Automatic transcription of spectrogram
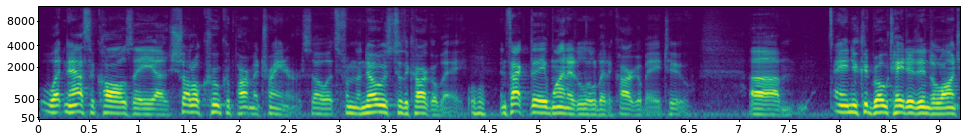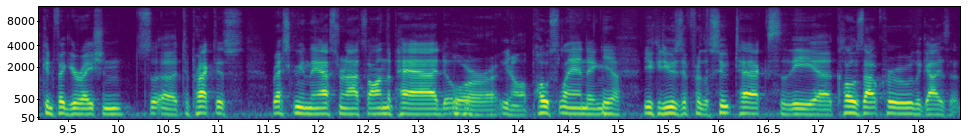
what NASA calls a uh, shuttle crew compartment trainer. So it's from the nose to the cargo bay. In fact, they wanted a little bit of cargo bay too. Um, and you could rotate it into launch configuration uh, to practice rescuing the astronauts on the pad or you know post landing. Yeah. You could use it for the suit techs, the uh, closeout crew, the guys that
